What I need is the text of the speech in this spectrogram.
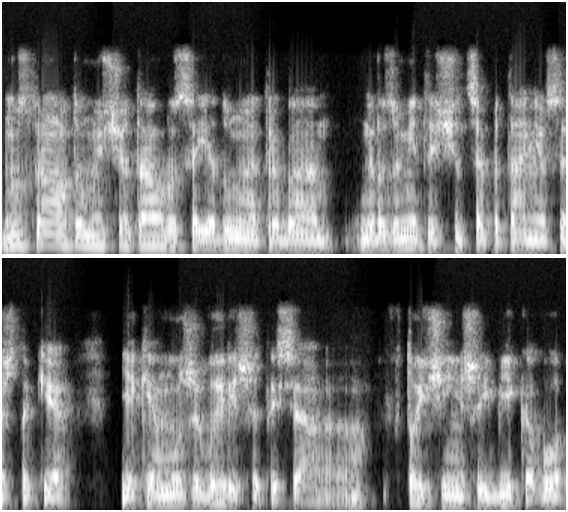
Ну, справа в тому, що Тауруса, я думаю, треба розуміти, що це питання все ж таки, яке може вирішитися е, в той чи інший бік, або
